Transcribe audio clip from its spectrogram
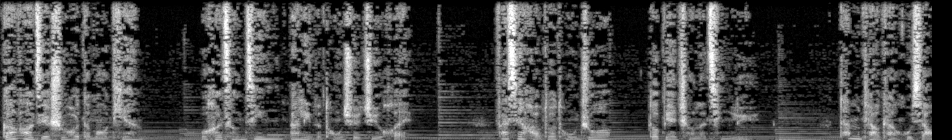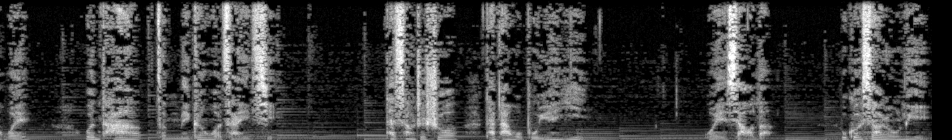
高考结束后的某天，我和曾经班里的同学聚会，发现好多同桌都变成了情侣。他们调侃胡小薇，问他怎么没跟我在一起。他笑着说：“他怕我不愿意。”我也笑了，不过笑容里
